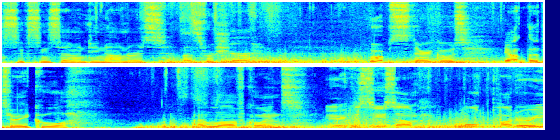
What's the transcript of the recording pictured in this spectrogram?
16 1700s that's for sure. Oops there it goes. Yep that's very cool. I love coins. Here you can see some old pottery.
